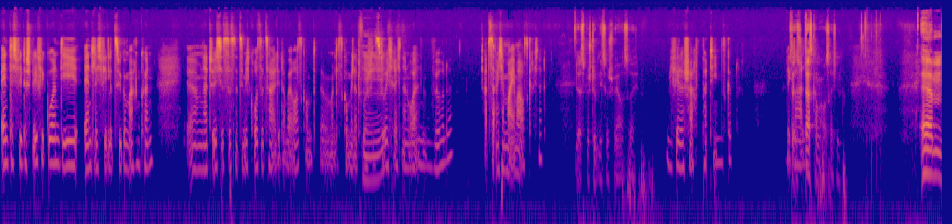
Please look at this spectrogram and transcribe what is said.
endlich viele Spielfiguren, die endlich viele Züge machen können. Ähm, natürlich ist das eine ziemlich große Zahl, die dabei rauskommt, wenn man das kombinatorisch Mhm. durchrechnen wollen würde. Hat es eigentlich im Mai mal ausgerechnet, Der ist bestimmt nicht so schwer auszurechnen. wie viele Schachpartien es gibt? Das, das kann man ausrechnen. Ähm,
